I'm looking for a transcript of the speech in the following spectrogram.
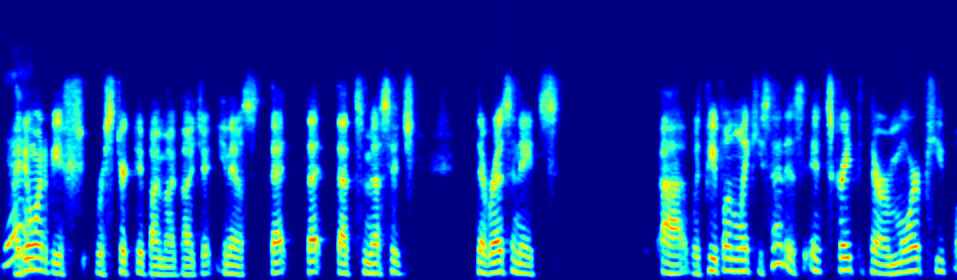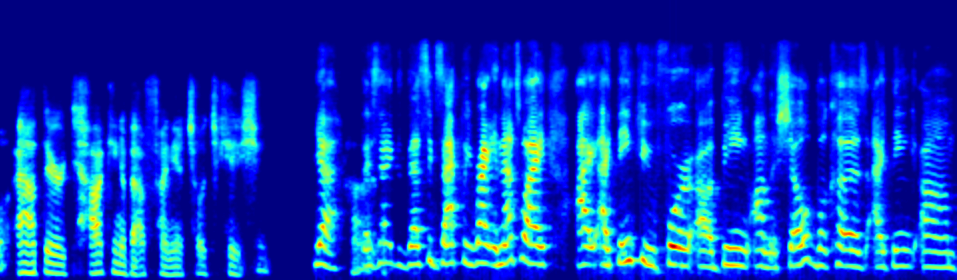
yeah. I don't want to be restricted by my budget. You know, that, that, that's a message that resonates uh, with people. And like you said, is it's great that there are more people out there talking about financial education. Yeah, that's that's exactly right, and that's why I, I thank you for uh, being on the show because I think um,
